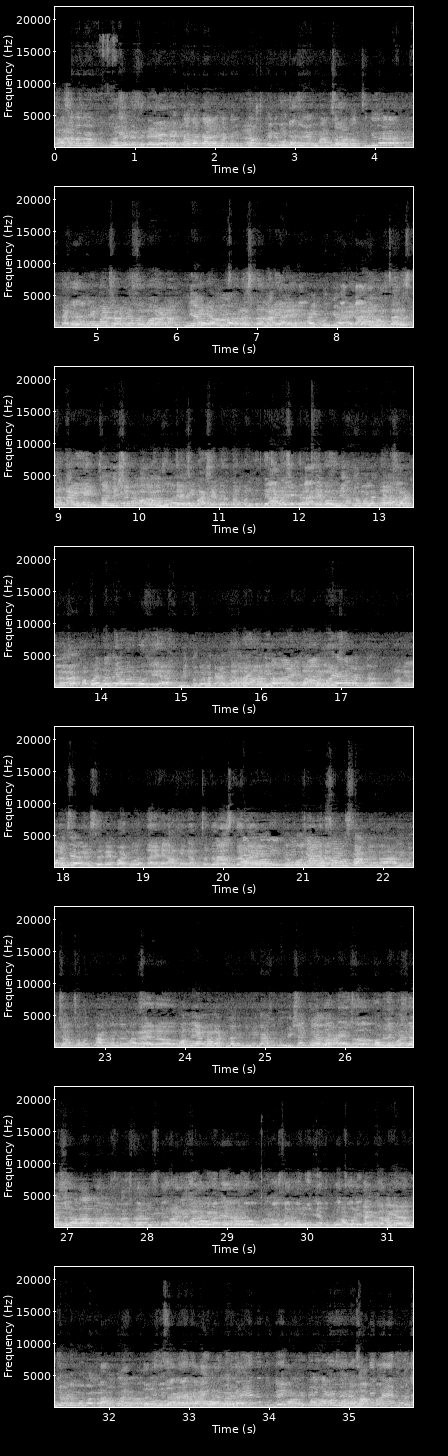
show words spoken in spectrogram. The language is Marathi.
असं कसं तुम्ही? एखाद्या कार्यकर्त्याने पोस्ट केली म्हणून माणसं आहे ना? त्या कुठली माणसं वाटली? समोर आणा. मी हे आमचा रस्ता नाही आहे. ऐकून घ्या. ऐका आमचा रस्ता नाही आहे. तुमचा विषय मला आपण मुद्द्याची भाषा करतो आपण मुद्द्याची भाषा करत नाही मी भाऊ तुम्हाला तेच म्हटलं. आपण मुद्द्यावर बोलूया. मी तुम्हाला काय म्हटलं. आम्ही माणसं माणसं काही पाठवत नाही. आम्ही आमचा तो रस्ता नाही. ते बोलताना समजतं आपल्याला. आम्ही पण चार सोबत काम करणार काय माणसं? म्हणून यांना म्हटलं की तुम्ही काय असं तो विषय क्लिअर करा. पब्लिकमध्ये असं करा ना. आणि काय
